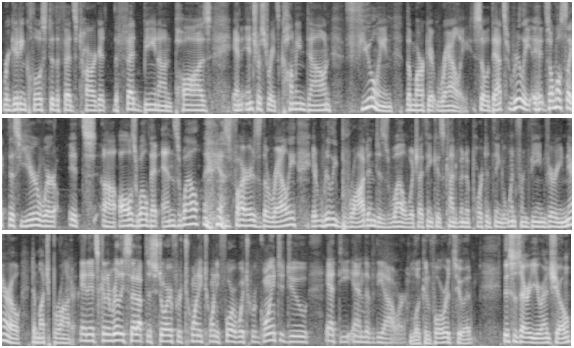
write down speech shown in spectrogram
We're getting close to the Fed's target, the Fed being on pause, and interest rates coming down, fueling the market rally. So that's really, it's almost like this year where it's uh, all's well that ends well as far as the rally. It really broadened as well, which I think is kind of an important thing. It went from being very narrow to much broader. And it's going to really set up the story for 2024, which we're going to do at the end of the hour. Looking forward to it. This is our year end show.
